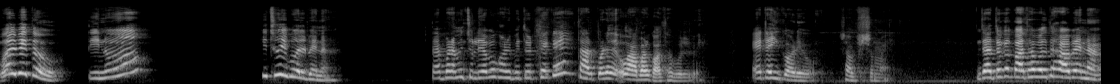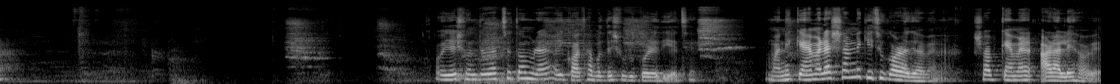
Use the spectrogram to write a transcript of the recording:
বলবি তো। তিনু, কিছুই বলবে না। তারপর আমি চলে যাব ঘরের ভিতর থেকে, তারপরে ও আবার কথা বলবে। এটাই করে ও সবসময়। যা তোকে কথা বলতে হবে না। ওই যে শুনতে পাচ্ছ তোমরা, ওই কথা বলতে শুরু করে দিয়েছে। মানে ক্যামেরার সামনে কিছু করা যাবে না। সব ক্যামেরার আড়ালে হবে।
